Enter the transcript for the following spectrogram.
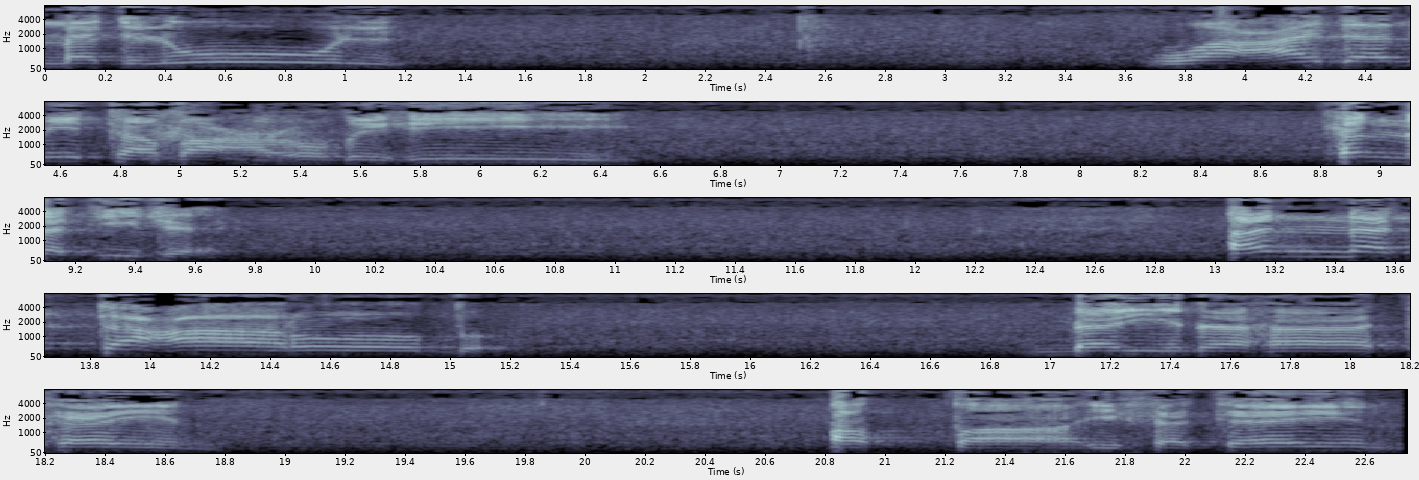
المدلول. وعدم تبعضه فالنتيجة أن التعارض بين هاتين الطائفتين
